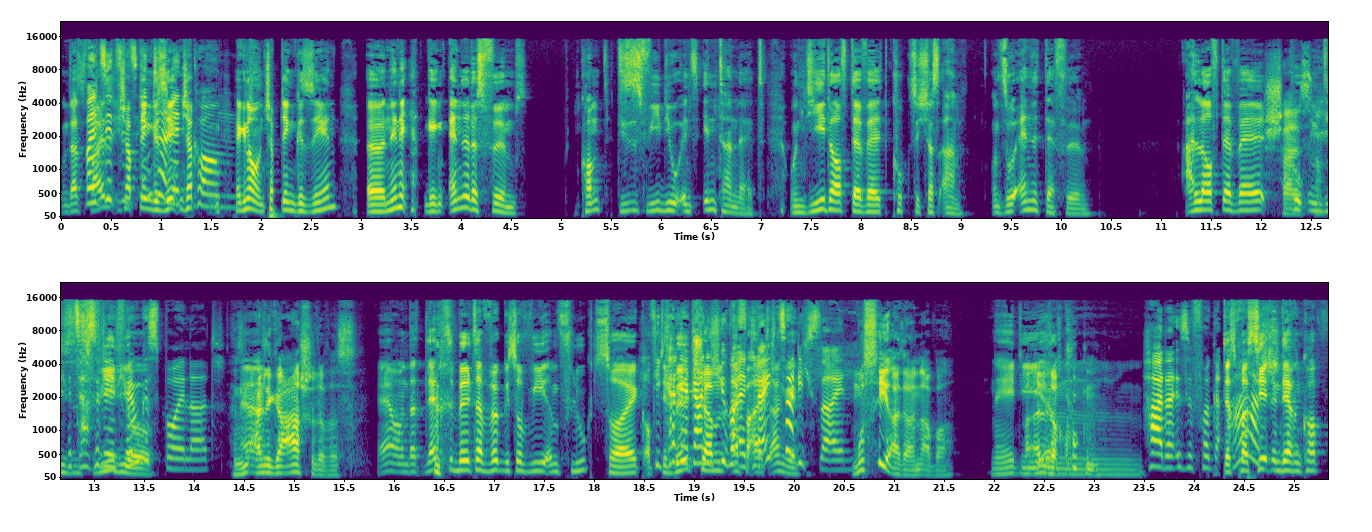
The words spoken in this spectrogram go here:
Und das Weil's weiß ich, jetzt ich habe den gesehen, ich hab, kommt. ja genau, und ich habe den gesehen, äh, nee, nee, gegen Ende des Films kommt dieses Video ins Internet und jeder auf der Welt guckt sich das an. Und so endet der Film. Alle auf der Welt Scheiße. gucken dieses Jetzt hast du den Film Video. gespoilert. Dann sind Ja. alle gearscht oder was? Ja, und das letzte Bild da wirklich so wie im Flugzeug auf Die dem kann ja Bildschirm gar nicht überall einfach als angeht. gleichzeitig sein. Muss sie ja dann aber. Nee, die Weil alle doch ähm, gucken. Ha, da ist sie voll gearscht. Das passiert in deren Kopf.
